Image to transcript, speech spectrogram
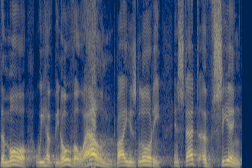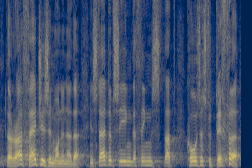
the more we have been overwhelmed by his glory. Instead of seeing the rough edges in one another, instead of seeing the things that cause us to differ,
